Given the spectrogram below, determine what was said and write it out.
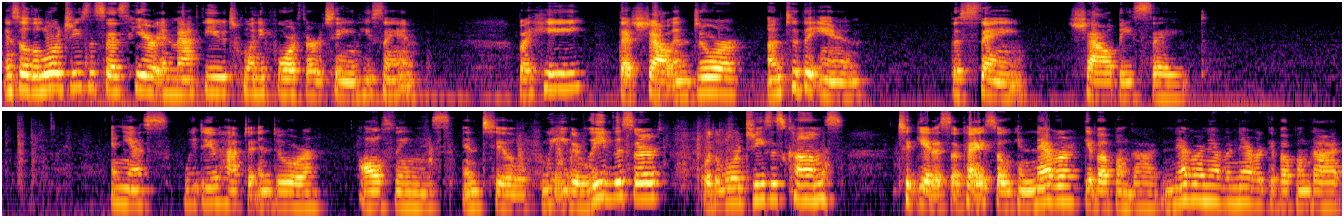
And so the Lord Jesus says here in Matthew 24, 13, he's saying, But he that shall endure unto the end, the same shall be saved. And yes, we do have to endure all things until we either leave this earth or the Lord Jesus comes to get us, okay? So we can never give up on God. Never, never, never give up on God.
